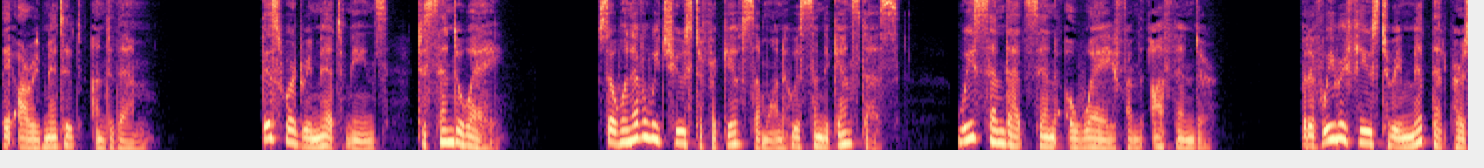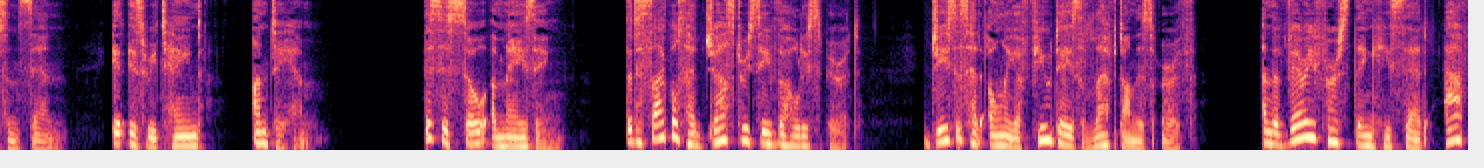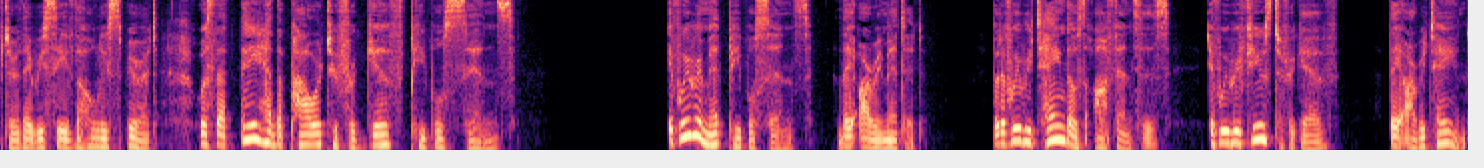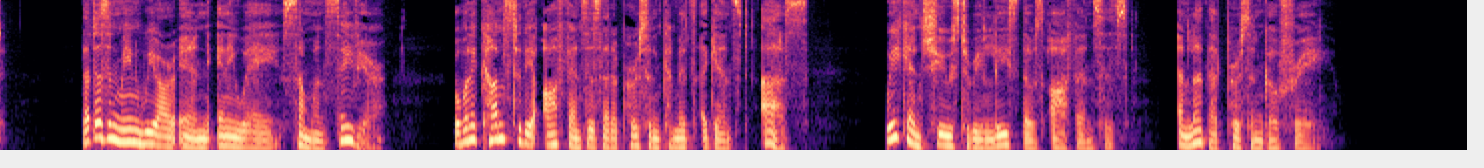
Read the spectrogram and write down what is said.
they are remitted unto them. This word remit means to send away. So whenever we choose to forgive someone who has sinned against us, we send that sin away from the offender. But if we refuse to remit that person's sin, it is retained unto him. This is so amazing. The disciples had just received the Holy Spirit. Jesus had only a few days left on this earth. And the very first thing he said after they received the Holy Spirit was that they had the power to forgive people's sins. If we remit people's sins, they are remitted. But if we retain those offenses, if we refuse to forgive, they are retained. That doesn't mean we are in any way someone's savior. But when it comes to the offenses that a person commits against us, we can choose to release those offenses and let that person go free.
